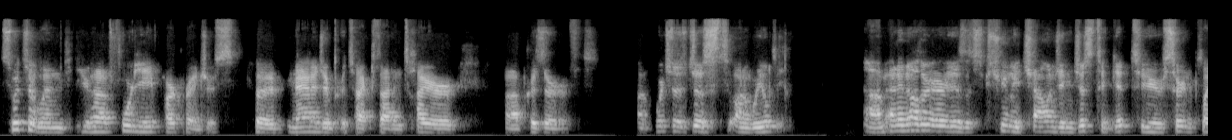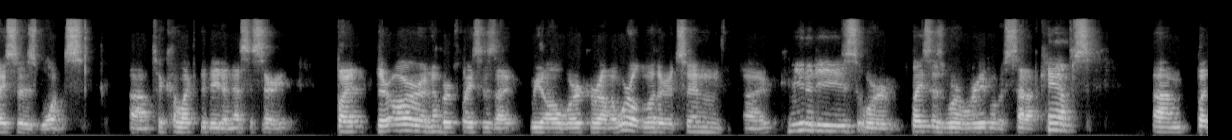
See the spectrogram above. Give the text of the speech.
Switzerland, you have 48 park rangers to manage and protect that entire uh, preserve, uh, which is just unwieldy. Um, and in other areas, it's extremely challenging just to get to certain places once um, to collect the data necessary. But there are a number of places that we all work around the world, whether it's in uh, communities or places where we're able to set up camps. Um, but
